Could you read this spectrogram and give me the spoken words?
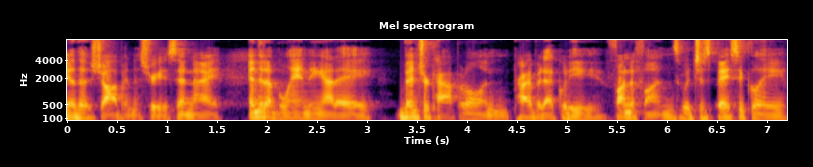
you know, those job industries. And I ended up landing at a venture capital and private equity fund of funds, which is basically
